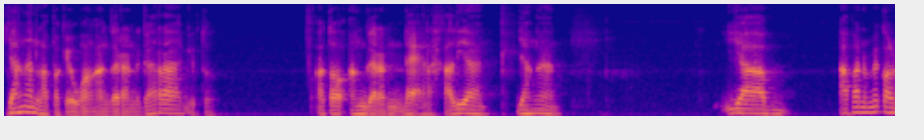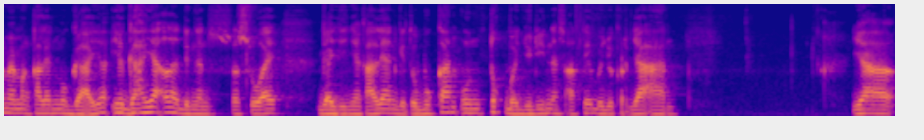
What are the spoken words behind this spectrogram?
janganlah pakai uang anggaran negara gitu. Atau anggaran daerah kalian. Jangan. Ya apa namanya kalau memang kalian mau gaya ya gaya lah dengan sesuai gajinya kalian gitu. Bukan untuk baju dinas artinya baju kerjaan. Ya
